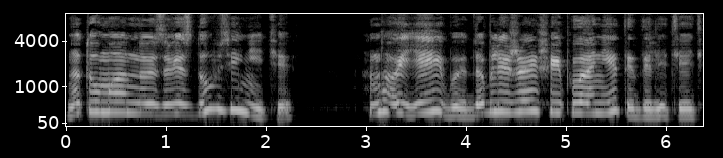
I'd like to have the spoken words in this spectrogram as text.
На туманную звезду в зените? Но ей бы до ближайшей планеты долететь,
